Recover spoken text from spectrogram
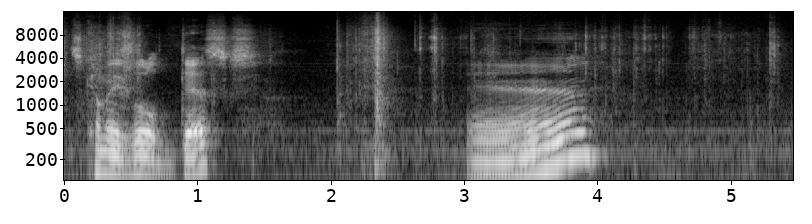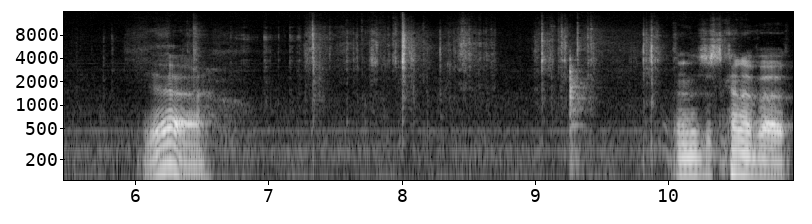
It's come in these little discs. And yeah. And it's just kind of a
